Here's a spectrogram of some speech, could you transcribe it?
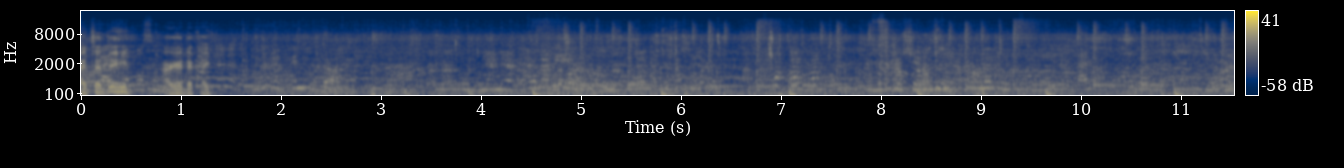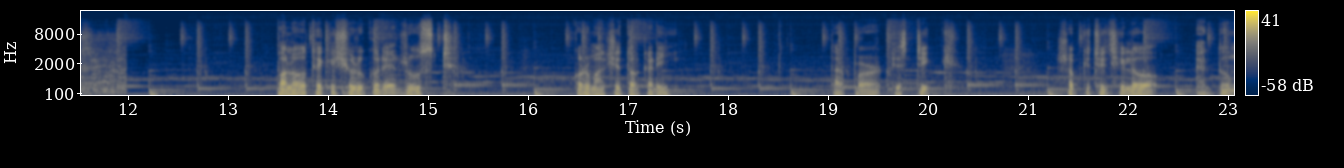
আচ্ছা দেখি আগে এটা খাই। পোলাও থেকে শুরু করে রোস্ট গরুর মাংসের তরকারি, তারপর স্টিক সব কিছুই ছিল একদম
